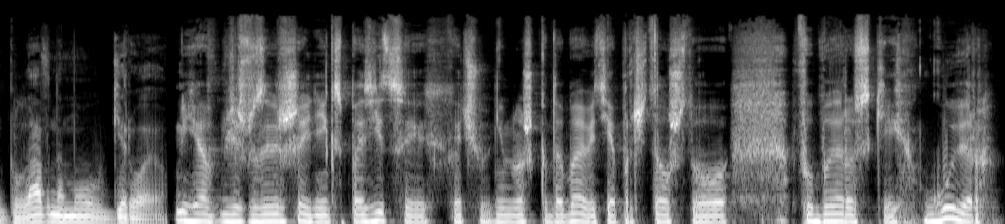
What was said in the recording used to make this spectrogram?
главному герою. Я лишь в завершении экспозиции хочу немножко добавить. Я прочитал, что ФБРовский Гувер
